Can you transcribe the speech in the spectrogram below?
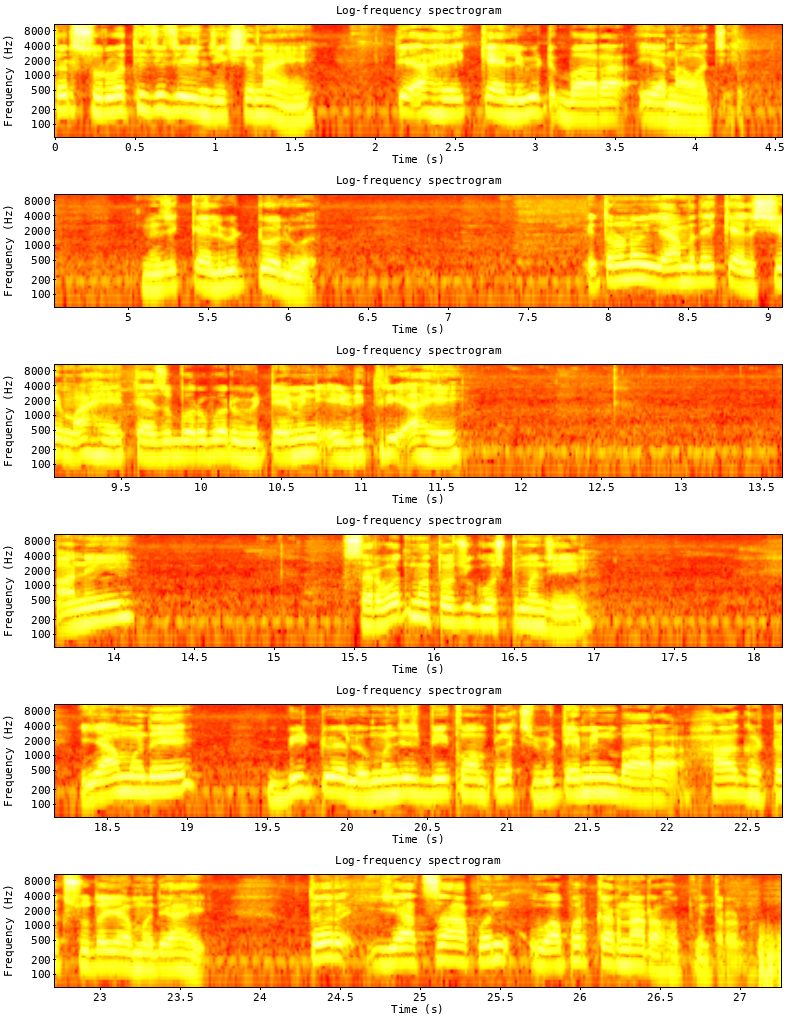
तर सुरुवातीचे जे इंजेक्शन आहे ते आहे कॅल्विट बारा या नावाचे. म्हणजे कॅल्विट ट्वेल्व मित्रांनो यामध्ये कॅल्शियम आहे त्याचबरोबर व्हिटॅमिन ए डी थ्री आहे. आणि सर्वात महत्त्वाची गोष्ट म्हणजे यामध्ये बी ट्वेल्व म्हणजेच बी कॉम्प्लेक्स विटॅमिन बारा हा घटकसुद्धा यामध्ये आहे. तर याचा आपण वापर करणार आहोत मित्रांनो.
